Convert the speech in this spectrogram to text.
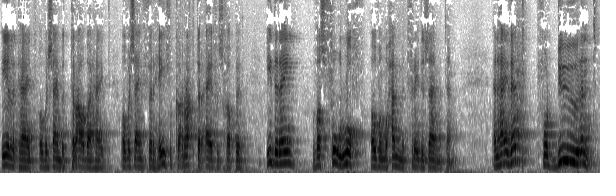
eerlijkheid, over zijn betrouwbaarheid, over zijn verheven karaktereigenschappen. Iedereen was vol lof over Mohammed, vrede zijn met hem. En hij werd voortdurend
